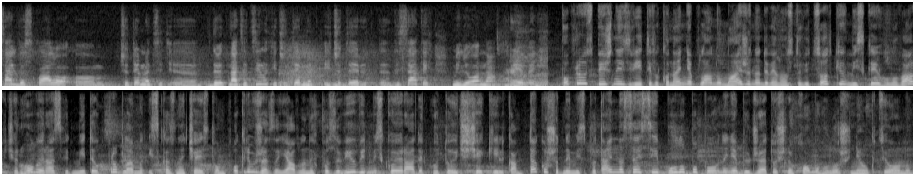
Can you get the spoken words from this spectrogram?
сальдо склало е, 14, е, 19,4 мільйона гривень. Попри успішний звіт і виконання плану майже на 90%, міський голова в черговий раз відмітив проблеми із казначейством. Окрім вже заявлених позовів від міської ради, готують ще кілька. Також одним із питань на сесії було поповнення бюджету шляхом оголошення аукціону.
